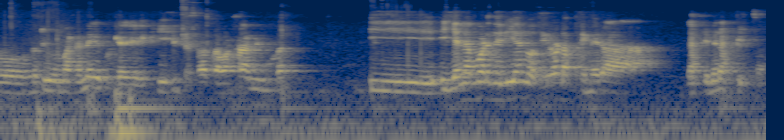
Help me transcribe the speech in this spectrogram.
no, no más remedio, porque Cris empezó a trabajar, mi mujer, y, y, ya en la guardería nos dieron las primeras, las primeras pistas.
